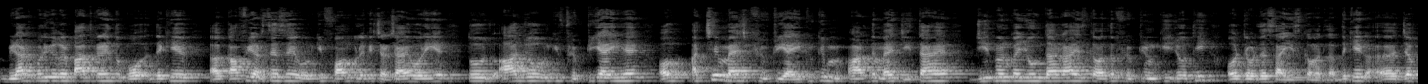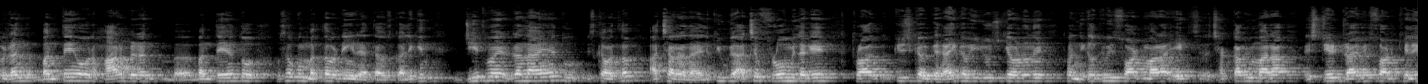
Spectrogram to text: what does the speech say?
विराट कोहली की अगर बात करें तो देखिए काफ़ी अरसे से उनकी फॉर्म को लेकर चर्चाएँ हो रही है। तो आज जो उनकी 50 आई है, और अच्छे मैच 50 आई, क्योंकि भारत ने मैच जीता है। जीत में उनका योगदान रहा इसका मतलब 50 उनकी जो थी, और ज़बरदस्त आई इसका मतलब। देखिए जब रन बनते हैं और हार में रन बनते हैं तो उसका कोई मतलब नहीं रहता है उसका। लेकिन जीत में रन आए हैं तो इसका मतलब अच्छा रन आए क्योंकि अच्छे फ्लो में लगे, थोड़ा क्रिच का गहराई का भी यूज़ किया उन्होंने, थोड़ा निकल के भी शॉट मारा, एक छक्का भी मारा स्टेट ड्राइव शॉट खेले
